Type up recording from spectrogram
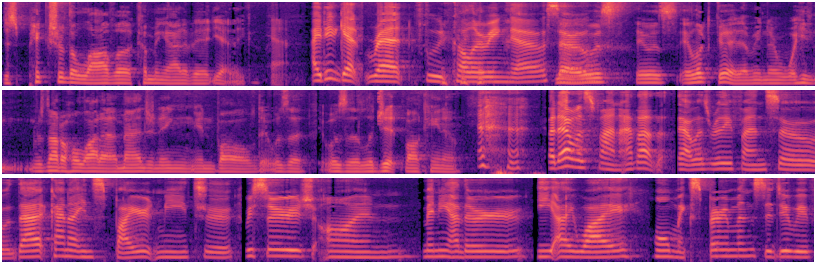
just picture the lava coming out of it yeah there you go Yeah. I did get red food coloring though, so no, it was it was it looked good. I mean, there he was not a whole lot of imagining involved. It was a it was a legit volcano. But that was fun. I thought that, that was really fun. So that kind of inspired me to research on many other DIY home experiments to do with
